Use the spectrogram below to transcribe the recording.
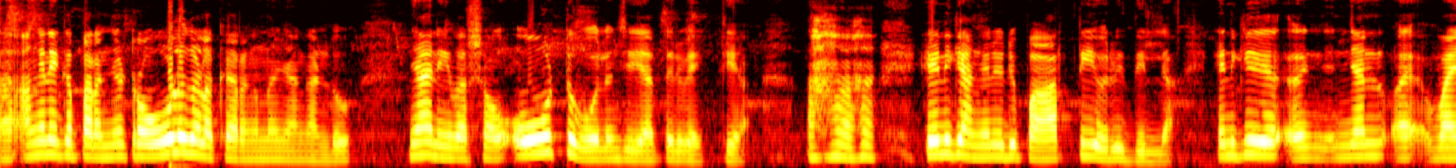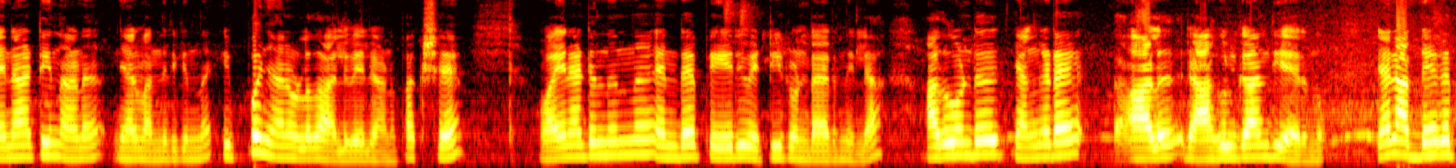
അങ്ങനെയൊക്കെ പറഞ്ഞ് ട്രോളുകളൊക്കെ ഇറങ്ങുന്നത് ഞാൻ കണ്ടു. ഞാൻ ഈ വർഷം വോട്ട് പോലും ചെയ്യാത്തൊരു വ്യക്തിയാണ് എനിക്ക് അങ്ങനെ ഒരു പാർട്ടി ഒരു ഇതില്ല. എനിക്ക് ഞാൻ വയനാട്ടിൽ നിന്നാണ് ഞാൻ വന്നിരിക്കുന്നത്. ഇപ്പോൾ ഞാനുള്ളത് ആലുവയിലാണ്. പക്ഷേ വയനാട്ടിൽ നിന്ന് എന്റെ പേര് വെട്ടിയിട്ടുണ്ടായിരുന്നില്ല. അതുകൊണ്ട് ഞങ്ങളുടെ ആൾ രാഹുൽ ഗാന്ധി ആയിരുന്നു. ഞാൻ അദ്ദേഹം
